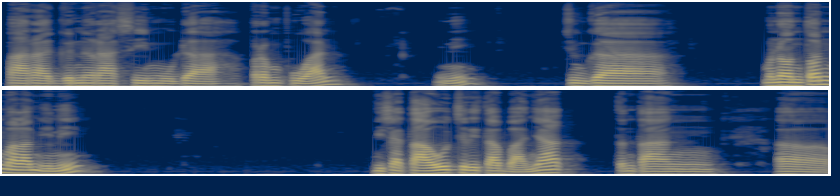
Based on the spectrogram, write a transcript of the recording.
para generasi muda perempuan ini juga menonton malam ini bisa tahu cerita banyak tentang eh,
